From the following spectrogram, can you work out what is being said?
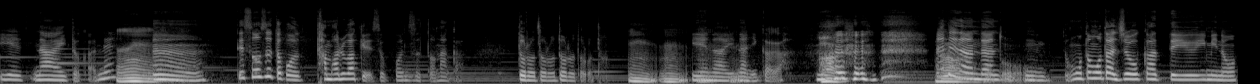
言えないとかねう、うんん。でそうするとこうたまるわけですよここにずっとなんかドロドロドロドロと。言えない何かが。はい。なんでだんだんもともとは浄化っていう意味の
